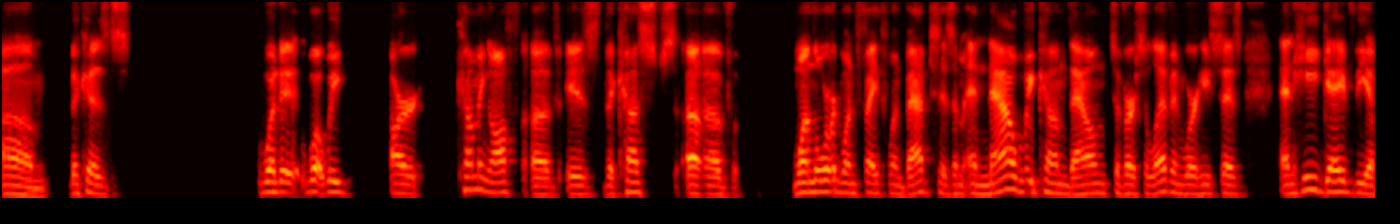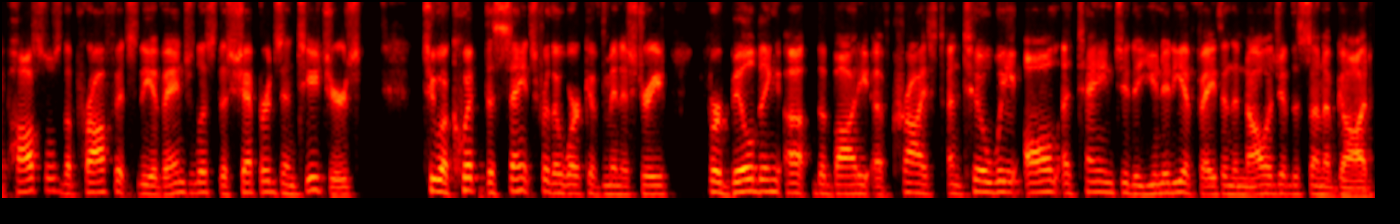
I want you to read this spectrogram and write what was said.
um because what it what we are coming off of is the cusps of one lord one faith one baptism and now we come down to verse 11 where he says and he gave the apostles the prophets the evangelists the shepherds and teachers to equip the saints for the work of ministry for building up the body of Christ until we all attain to the unity of faith and the knowledge of the Son of God,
